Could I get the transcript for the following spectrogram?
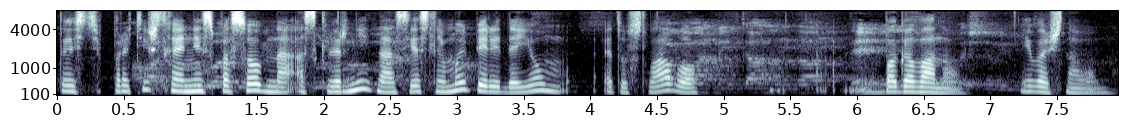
То есть Пратиштха не способна осквернить нас, если мы передаем эту славу Бхагавану и Вайшнавам.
